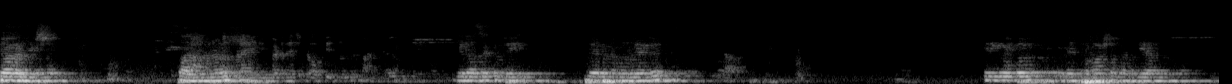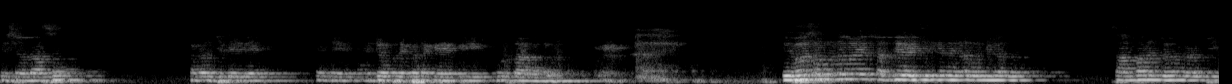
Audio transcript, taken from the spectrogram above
പ്രഭാഷണം നടത്തിയ ശിവദാസും കണ്ണൂർ ജില്ലയിലെ എന്റെ ഏറ്റവും പ്രിയപ്പെട്ട കെ പി കുടുംബാംഗങ്ങൾ വിഭവസമൃദ്ധമായ സദ്യ കഴിച്ചിരിക്കുന്ന നിങ്ങളുടെ മുന്നിൽ വന്ന് സാമ്പാറും ചോറും വിളമ്പി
